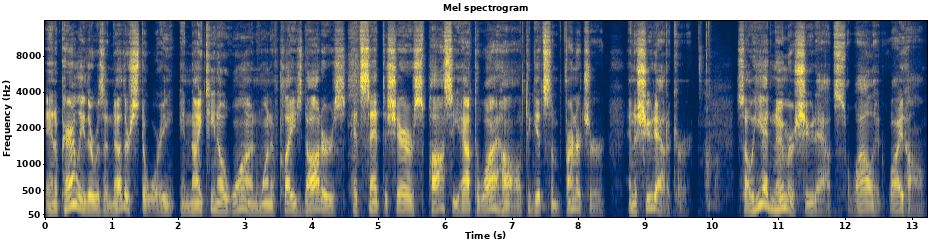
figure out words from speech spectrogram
And apparently, there was another story in 1901. One of Clay's daughters had sent the sheriff's posse out to Whitehall to get some furniture, and a shootout occurred. Uh-huh. So he had numerous shootouts while at Whitehall.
